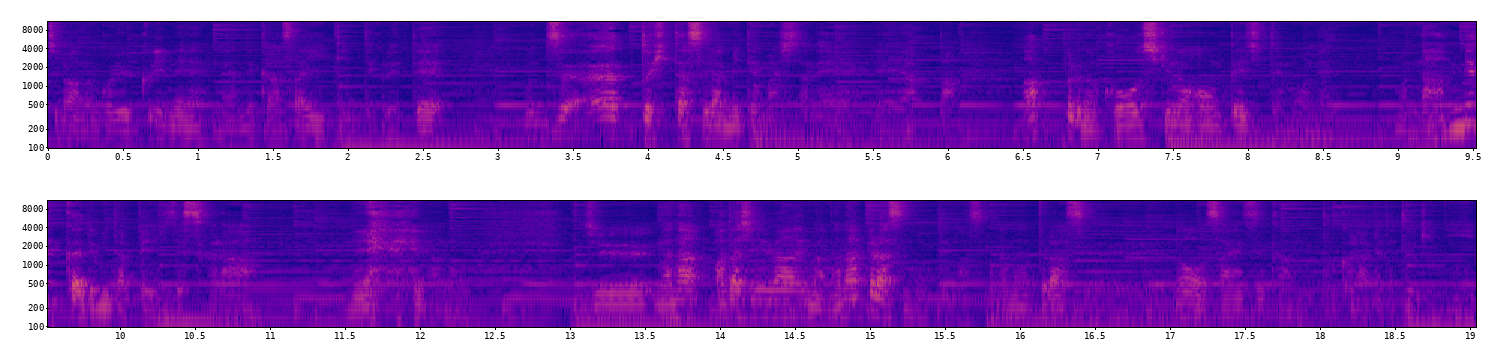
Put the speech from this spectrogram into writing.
ちろんあのごゆっくりね悩んでくださいって言ってくれてもうずっとひたすら見てましたね、えー、やっぱ。アップルの公式のホームページってもうねもう何百回で見たページですから。ね あの17私は今7プラス持ってます。7プラスのサイズ感と比べた時に、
